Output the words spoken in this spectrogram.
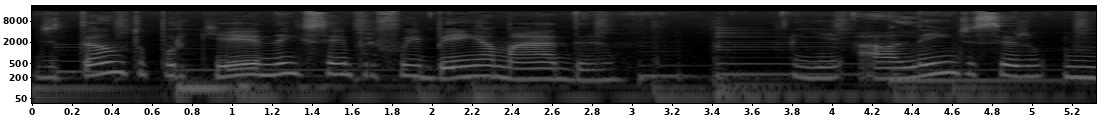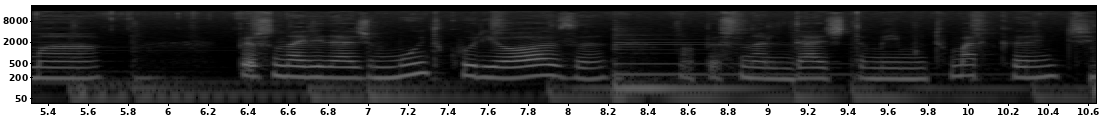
De tanto porque nem sempre fui bem amada. E além de ser uma personalidade muito curiosa, uma personalidade também muito marcante.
